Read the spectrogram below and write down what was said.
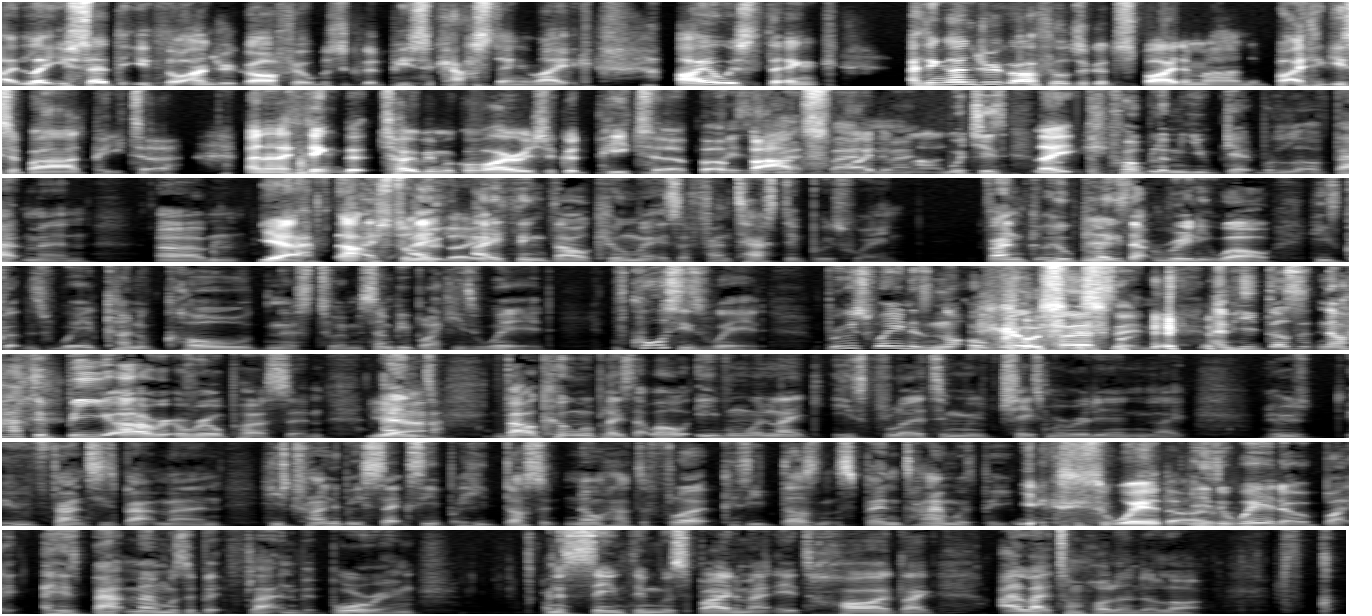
like you said, that you thought Andrew Garfield was a good piece of casting. Like I always think. I think Andrew Garfield's a good Spider-Man, but I think he's a bad Peter. And I think that Tobey Maguire is a good Peter, but a He's bad, Spider-Man, Spider-Man. which is Like- the problem you get with a lot of Batman. Um, yeah, I- I- absolutely. I, think Val Kilmer is a fantastic Bruce Wayne. Van, who Mm. plays that really well. He's got this weird kind of coldness to him. Some people are like he's weird. Of course he's weird. Bruce Wayne is not a real person, and he doesn't know how to be a, a real person. Yeah. And Val Kilmer plays that well. Even when like he's flirting with Chase Meridian, like who's who fancies Batman, he's trying to be sexy, but he doesn't know how to flirt because he doesn't spend time with people. yeah, he's a weirdo. He's a weirdo, but his Batman was a bit flat and a bit boring. And the same thing with Spider Man. It's hard. Like I like Tom Holland a lot.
